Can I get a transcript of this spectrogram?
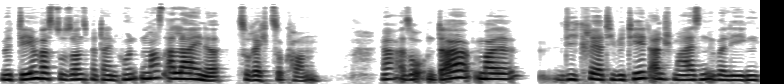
mit dem, was du sonst mit deinen Kunden machst, alleine zurechtzukommen. Ja, also und da mal die Kreativität anschmeißen, überlegen,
